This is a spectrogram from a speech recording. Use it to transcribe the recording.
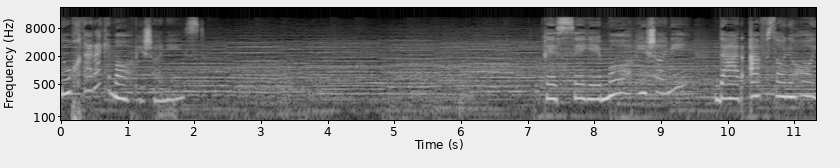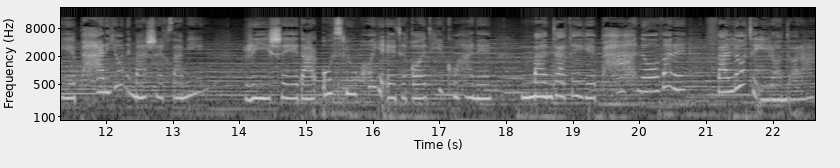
دخترک ماه پیشانی است. قصه ماه پیشانی در افسانه های پریان مشرق زمین ریشه در اسلوب های اعتقادی کهن منطقه پهناور فلات ایران دارد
